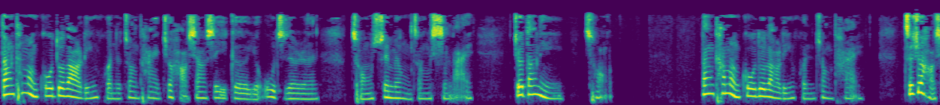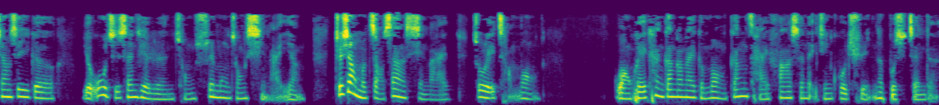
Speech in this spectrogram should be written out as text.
当他们过渡到灵魂的状态，就好像是一个有物质的人从睡梦中醒来。就当你从，当他们过渡到灵魂状态，这就好像是一个有物质身体的人从睡梦中醒来一样。就像我们早上醒来做了一场梦，往回看刚刚那个梦，刚才发生的已经过去，那不是真的。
